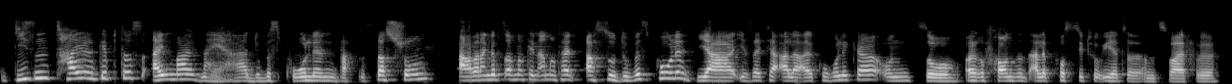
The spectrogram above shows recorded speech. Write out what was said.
diesen Teil gibt es einmal, naja, du bist Polin, was ist das schon? Aber dann gibt es auch noch den anderen Teil, ach so, du bist Polin? Ja, ihr seid ja alle Alkoholiker und so, eure Frauen sind alle Prostituierte im Zweifel.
